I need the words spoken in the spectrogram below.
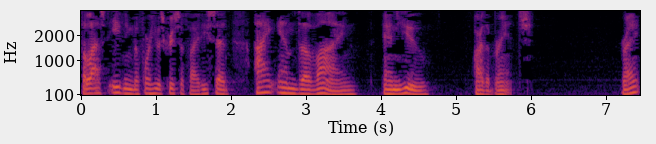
the last evening before he was crucified, he said, I am the vine and you are the branch. Right?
